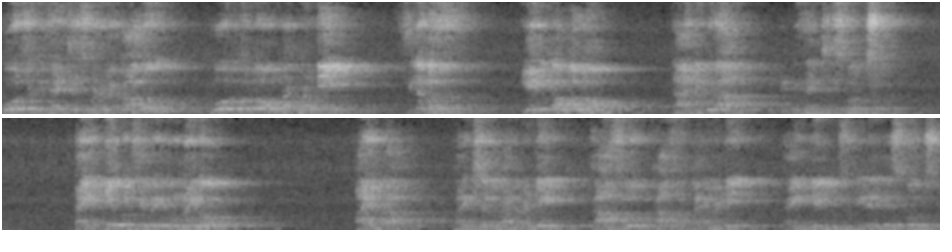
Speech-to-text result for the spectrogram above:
కోర్సు డిజైన్ చేసుకోవడమే కాదు కోర్సులో ఉన్నటువంటి సిలబస్ ఏది కావాలో దాన్ని కూడా మీరు డిజైన్ చేసుకోవచ్చు టైం టేబుల్స్ ఏవైతే ఉన్నాయో ఆ యొక్క పరీక్షలు కానివ్వండి క్లాసులు క్లాసులు కానివ్వండి టైం టేబుల్స్ మీరే వేసుకోవచ్చు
